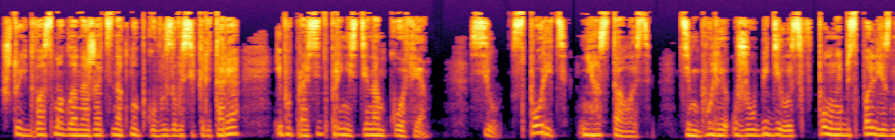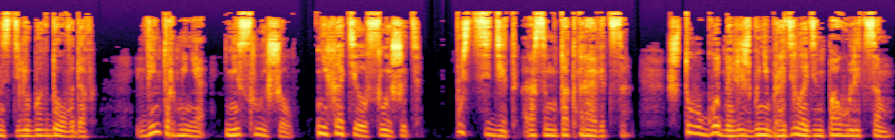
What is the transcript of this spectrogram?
что едва смогла нажать на кнопку вызова секретаря и попросить принести нам кофе. Сил спорить не осталось, тем более уже убедилась в полной бесполезности любых доводов. Винтер меня не слышал, не хотел слышать. Пусть сидит, раз ему так нравится. Что угодно, лишь бы не бродил один по улицам.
